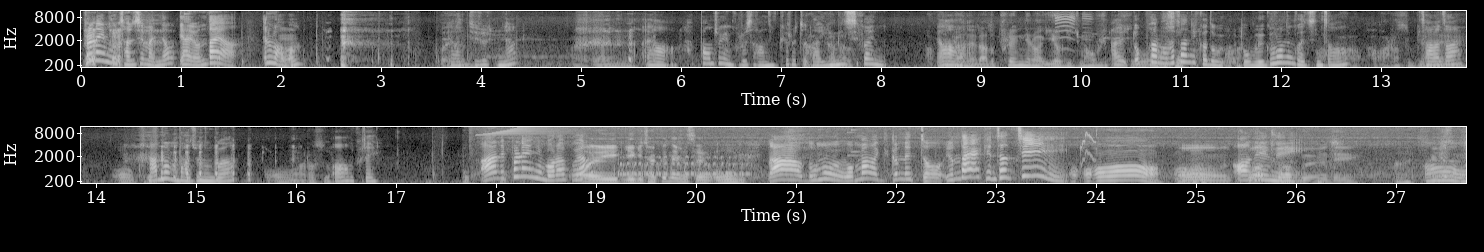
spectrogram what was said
플레임님 잠시만요. 야 연다야 일로 와봐. 어? 야 뒤져주냐? 아, 야 합방 중에 그러지 않기로 했잖아. 나 아, 이미지가 있는. 야. 미안해 나도 플레임이랑 이야기 좀 하고 싶었어. 아니 똑바로. 하자니까 너 너 왜 그러는 거야 진짜? 아, 아, 알았어 미안해. 잘하자. 어 그래. 나만 봐주는 거야? 어 알았어. 어 그래. 아니 플레이님 뭐라고요? 어, 이- 얘기 잘 끝내셨어요? 오, 나 너무 원만하게 끝냈죠. 연다야 괜찮지? 어, 어, 어, 어. 어, 아, 좋아, 네네. 좋아 보여요, 네. 어.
